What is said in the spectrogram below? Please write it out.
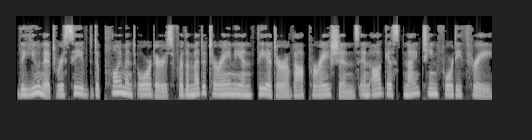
the unit received deployment orders for the Mediterranean Theater of Operations in August 1943.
